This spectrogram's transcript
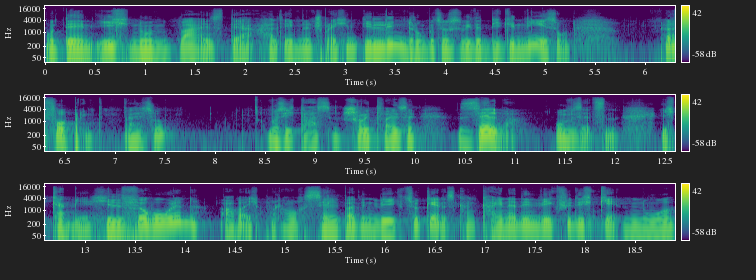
und den ich nun weiß, der halt eben entsprechend die Linderung bzw. wieder die Genesung hervorbringt. Also muss ich das schrittweise selber umsetzen. Ich kann mir Hilfe holen, aber ich brauche selber den Weg zu gehen. Es kann keiner den Weg für dich gehen, nur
